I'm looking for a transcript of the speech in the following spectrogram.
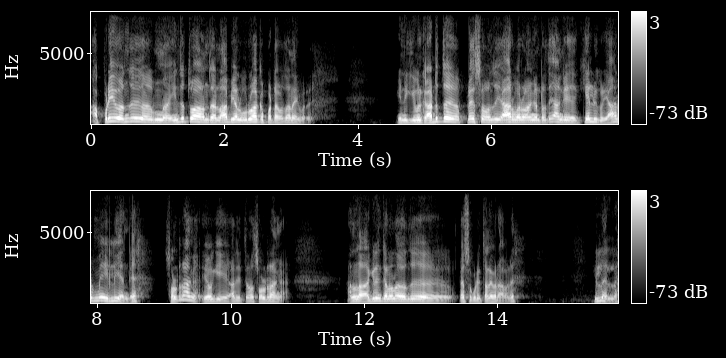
அப்படியே வந்து ம இந்துத்துவா அந்த லாபியால் உருவாக்கப்பட்டவர் தானே இவர் இன்னைக்கு இவருக்கு அடுத்த பிளேஸில் வந்து யார் வருவாங்கன்றதே அங்கே கேள்விக்குறி. யாருமே இல்லையே அங்கே சொல்கிறாங்க யோகி ஆதித்யநாத் சொல்கிறாங்க அதனால அகில இந்திய வந்து பேசக்கூடிய தலைவர் அவர் இல்லை இல்லை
